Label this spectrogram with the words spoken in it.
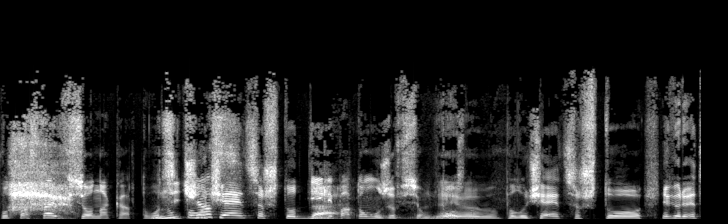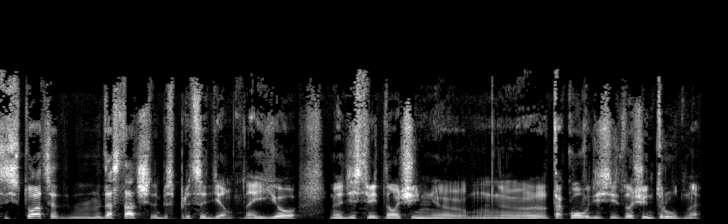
Вот поставив все на карту. Вот ну, сейчас получается, что да. Или потом уже все. Э, получается, что я говорю, эта ситуация достаточно беспрецедентна. Ее э, действительно очень э, такого действительно очень трудно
